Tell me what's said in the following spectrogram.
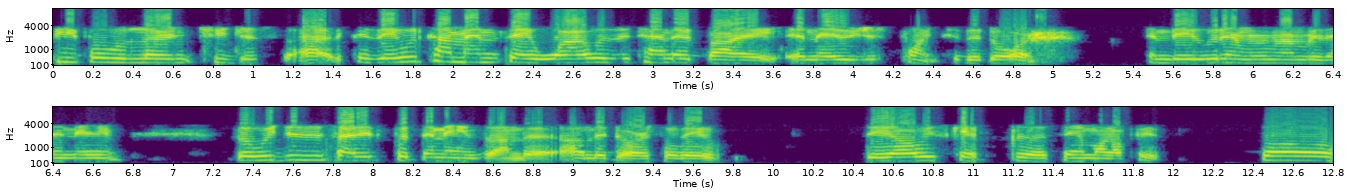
people would learn to just because uh, they would come in and say, "Why was attended by?" and they would just point to the door, and they wouldn't remember the name. So we just decided to put the names on the on the door, so they they always kept the same office. So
